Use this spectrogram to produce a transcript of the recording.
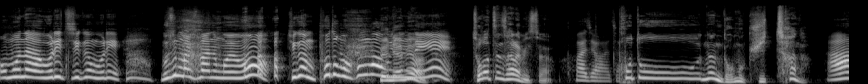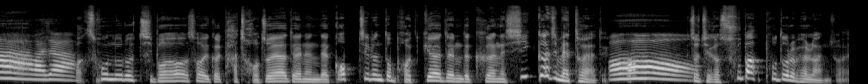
어머나 우리 지금 우리 무슨 말씀하는 거예요? 지금 포도 홍보하고 왜냐면 있는데 저 같은 사람이 있어요. 맞아 맞아. 포도는 너무 귀찮아. 아 맞아. 막 손으로 집어서 이걸 다 젖어야 되는데 껍질은 또 벗겨야 되는데 그 안에 씨까지 뱉어야 돼. 어. 그래서 제가 수박 포도를 별로 안 좋아해요.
